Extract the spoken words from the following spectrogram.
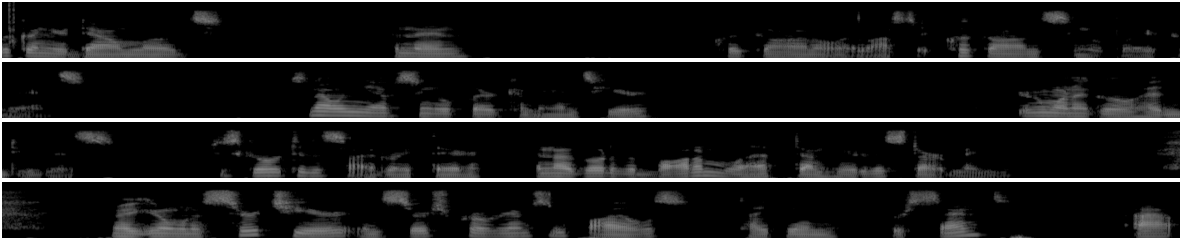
click on your downloads and then click on oh I lost it click on single player commands. So now when you have single player commands here you're going to want to go ahead and do this. Just go to the side right there and now go to the bottom left down here to the start menu now you're going to want to search here in search programs and files type in percent app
